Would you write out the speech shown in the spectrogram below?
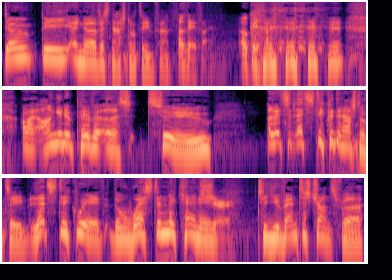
Don't be a nervous national team fan. Okay, fine. Okay, fine. All right, I'm going to pivot us to uh, let's let's stick with the national team. Let's stick with the Weston McKennie Sure. to Juventus transfer,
